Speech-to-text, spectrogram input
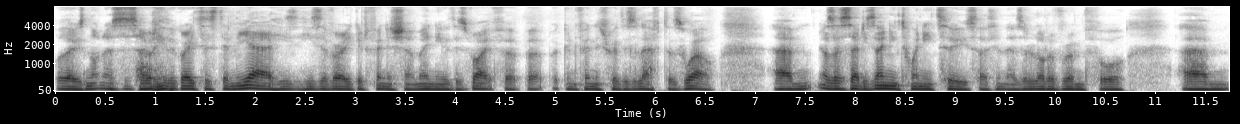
although he's not necessarily the greatest in the air, he's, he's a very good finisher, mainly with his right foot, but, but can finish with his left as well. Um, as I said, he's only 22, so I think there's a lot of room for um,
